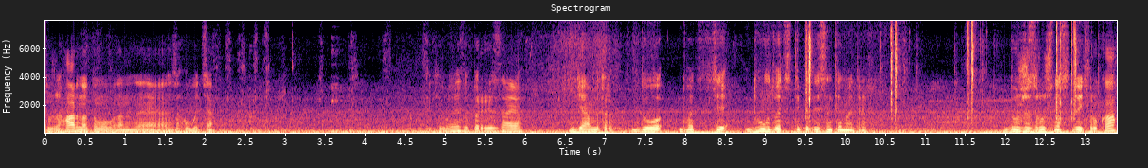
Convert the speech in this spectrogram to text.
дуже гарно, тому вона не загубиться. Такі лезо перерізає діаметр до 22-25 см. Дуже зручно сидить в руках,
